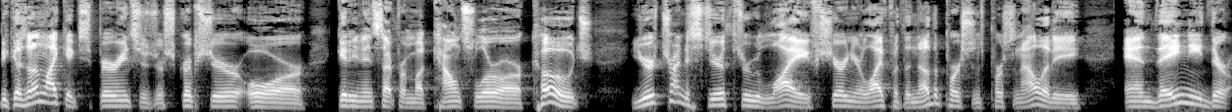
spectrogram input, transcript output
because unlike experiences or scripture or getting insight from a counselor or a coach you're trying to steer through life sharing your life with another person's personality and they need their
